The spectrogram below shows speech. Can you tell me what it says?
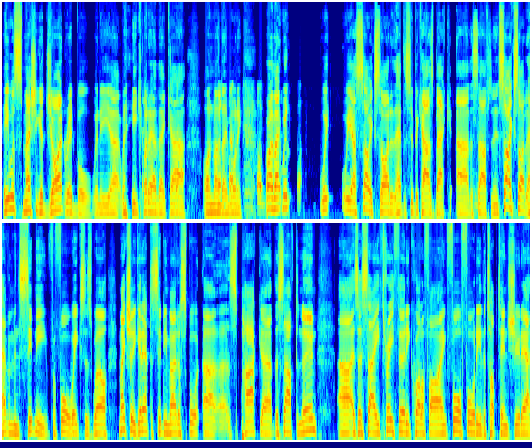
he was smashing a giant Red Bull when he uh, when he got out of that car on Monday morning. All right, mate. We we we are so excited to have the supercars back uh, this afternoon. So excited to have them in Sydney for four weeks as well. Make sure you get out to Sydney Motorsport uh, Park uh, this afternoon. Uh, as I say, 3.30 qualifying, 4.40 the top 10 shootout,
